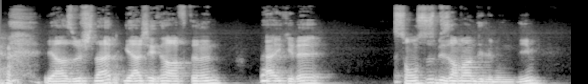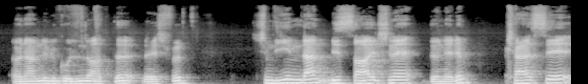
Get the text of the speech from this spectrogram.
yazmışlar. Gerçekten haftanın belki de sonsuz bir zaman dilimini diyeyim. Önemli bir golünü attı Rashford. Şimdi yeniden biz saha içine dönelim. Chelsea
